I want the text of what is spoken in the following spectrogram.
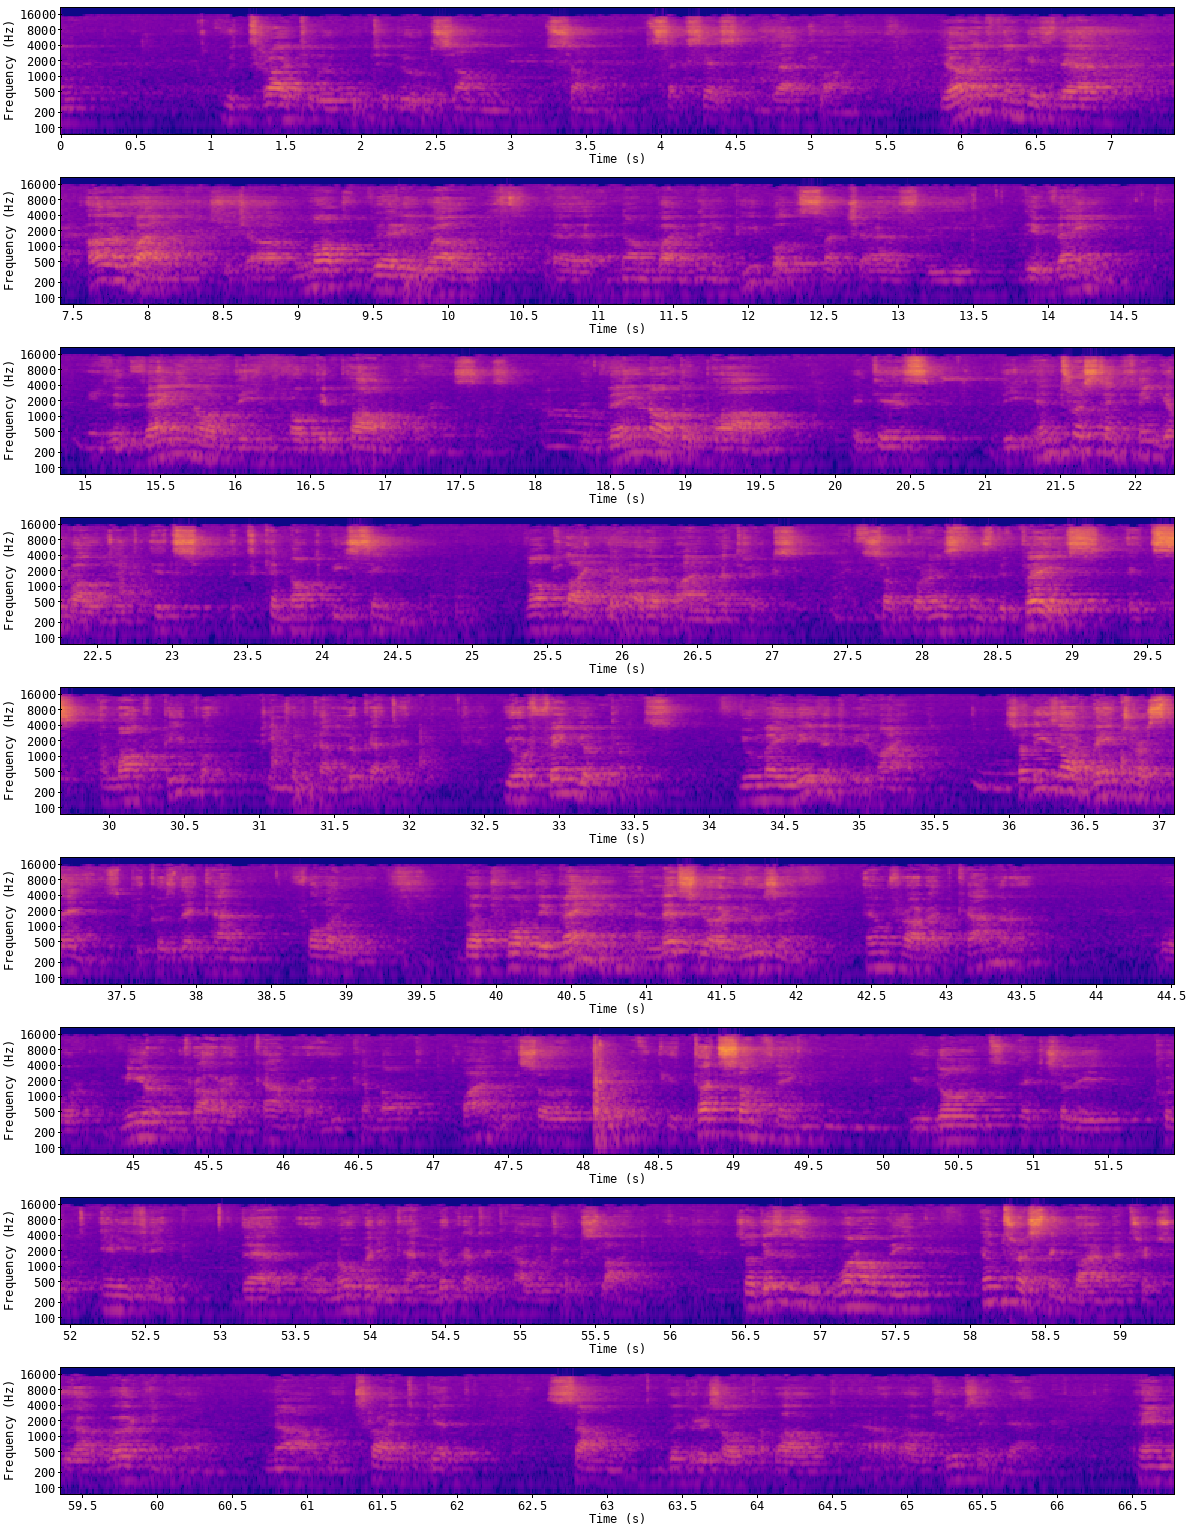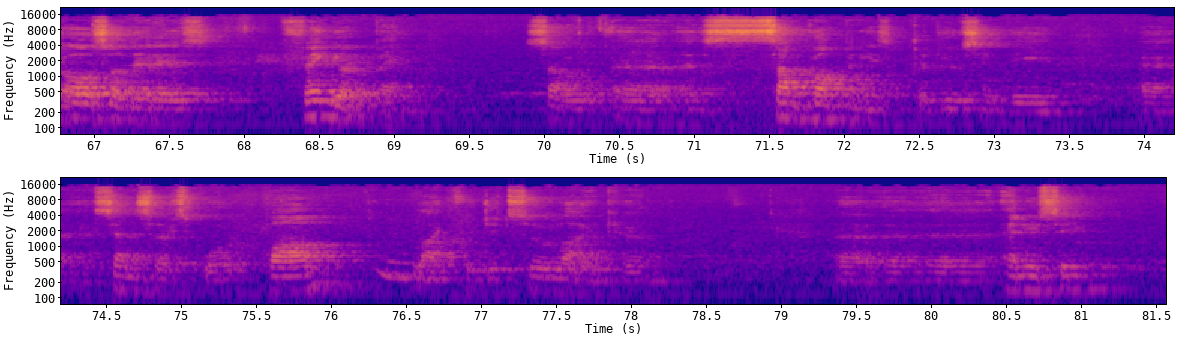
we try to, to do some, some success in that line. The other thing is that other biometrics, which are not very well uh, known by many people, such as the, the vein, the vein of the, of the palm, for instance. The vein of the palm, it is The interesting thing about it, it's, it cannot be seen, not like the other biometrics. So for instance, the face, it's among people. People can look at it. Your fingerprints, you may leave it behind. Mm-hmm. So these are dangerous things because they can follow you. But for the vein, unless you are using infrared camera or near infrared camera, you cannot find it. So if you touch something, mm-hmm. you don't actually put anything there or nobody can look at it how it looks like. So this is one of the interesting biometrics we are working on now. We try to get some good result about, about using that. And also there is finger vein. So uh, some companies producing the uh, sensors for palm, like Fujitsu, like uh, uh, uh NEC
